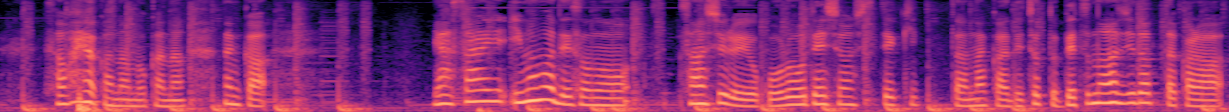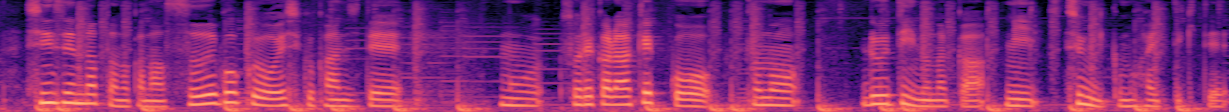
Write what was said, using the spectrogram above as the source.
爽やかなのかな？なんか野菜今までその3種類をこうローテーションしてきた中でちょっと別の味だったから新鮮だったのかな？すごく美味しく感じてもうそれから結構そのルーティンの中に春菊も入ってきて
